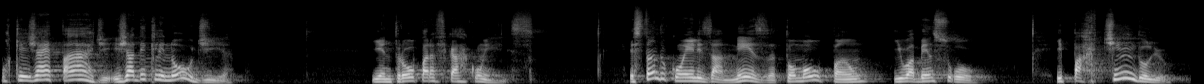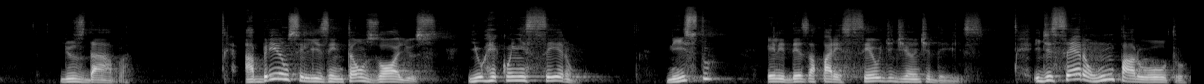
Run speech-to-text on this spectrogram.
porque já é tarde e já declinou o dia e entrou para ficar com eles. Estando com eles à mesa, tomou o pão e o abençoou, e partindo-lhe, lhes dava. Abriram-se-lhes então os olhos e o reconheceram. Nisto, ele desapareceu de diante deles. E disseram um para o outro:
